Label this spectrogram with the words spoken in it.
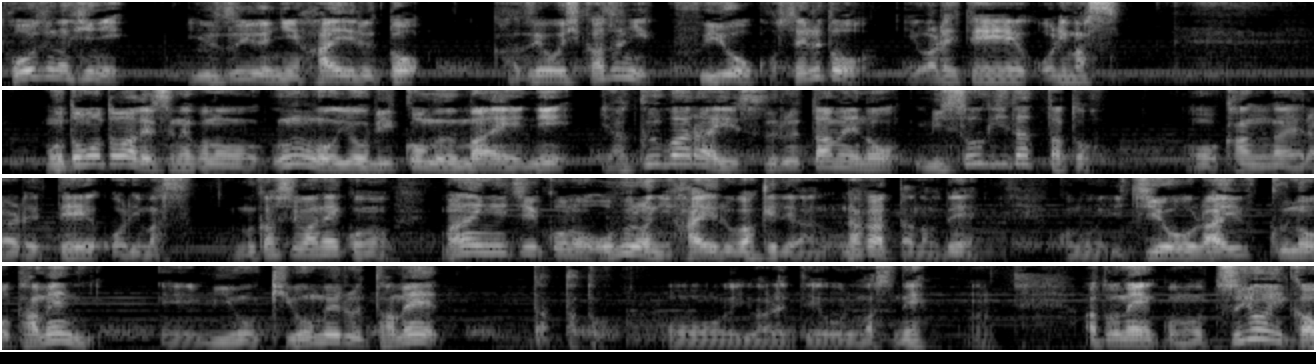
当時の日に、ゆず湯に入ると、風邪をひかずに冬を越せると言われております。もともとはですね、この運を呼び込む前に厄払いするためのみそぎだったと考えられております。昔はね、この毎日このお風呂に入るわけではなかったので、この一応来福のために、えー、身を清めるためだったと言われておりますね。うん。あとね、この強い香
